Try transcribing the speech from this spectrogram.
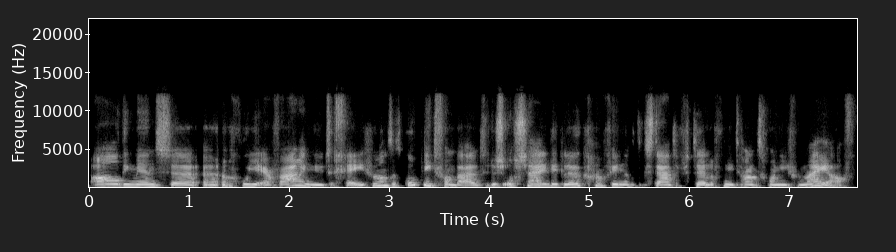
al die mensen uh, een goede ervaring nu te geven. Want het komt niet van buiten. Dus of zij dit leuk gaan vinden wat ik sta te vertellen of niet, hangt gewoon niet van mij af.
